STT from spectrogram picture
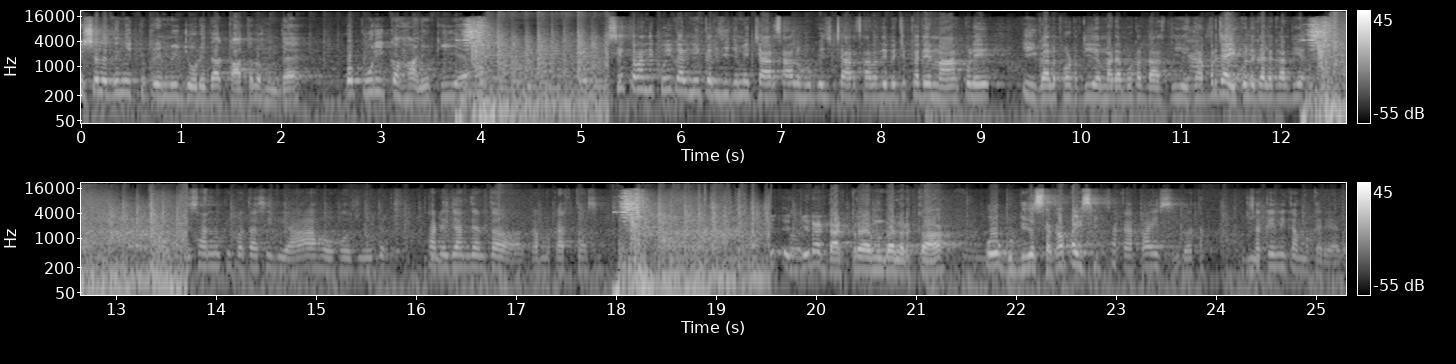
ਪਿਛਲੇ ਦਿਨ ਇੱਕ ਪ੍ਰੇਮੀ ਜੋੜੇ ਦਾ ਕਾਤਲ ਹੁੰਦਾ ਹੈ। ਉਹ ਪੂਰੀ ਕਹਾਣੀ ਕੀ ਹੈ? ਇਸੇ ਤਰ੍ਹਾਂ ਦੀ ਕੋਈ ਗੱਲ ਨਹੀਂ ਕਰੀ ਸੀ ਜਿਵੇਂ 4 ਸਾਲ ਹੋ ਗਏ ਸੀ। 4 ਸਾਲਾਂ ਦੇ ਵਿੱਚ ਕਦੇ ਮਾਂ ਕੋਲੇ ਧੀ ਗੱਲ ਫੁੱਟਦੀ ਹੈ ਮਾੜਾ ਮੋਟਾ ਦੱਸਦੀ ਹੈ ਜਾਂ ਭਰਜਾਈ ਕੋਲੇ ਗੱਲ ਕਰਦੀ ਹੈ। ਤੇ ਸਾਨੂੰ ਕੀ ਪਤਾ ਸੀ ਵੀ ਆਹ ਹੋ ਹੋ ਜੂ ਉਧਰ ਸਾਡੇ ਜਾਂਦਿਆਂ ਨੂੰ ਤਾਂ ਕੰਮ ਕਰਤਾ ਸੀ। ਇਹ ਜਿਹੜਾ ਡਾਕਟਰ ਹੈ ਮੁੰਡਾ ਲੜਕਾ ਉਹ ਗੁੱਡੀ ਦਾ ਸਕਾ ਭਾਈ ਸੀ? ਸਕਾ ਭਾਈ ਸੀ ਉਹ ਤਾਂ। ਸਕੇ ਨਹੀਂ ਕੰਮ ਕਰਿਆਗਾ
